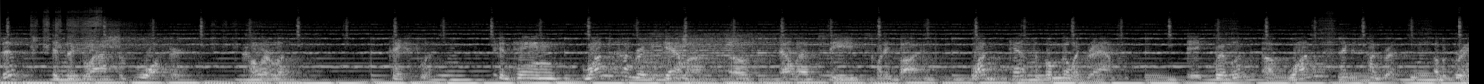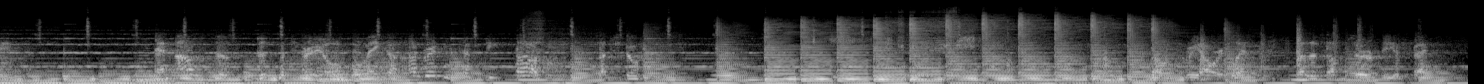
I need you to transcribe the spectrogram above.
This is a glass of water, colorless, tasteless. Contains 100 gamma of LSD-25, one tenth of a milligram, the equivalent of one six hundredth of a grain. An ounce of this material will make 150,000 such doses. About three hours let us observe the effect.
